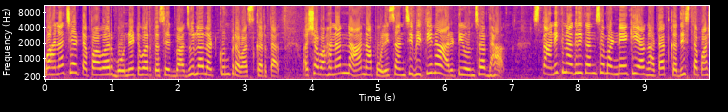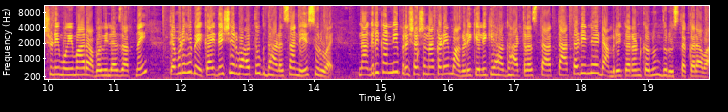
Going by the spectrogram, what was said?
वाहनाच्या टपावर बोनेटवर तसेच बाजूला लटकून प्रवास करतात. अशा वाहनांना ना पोलिसांची भीती ना आरटीओचा धाक. स्थानिक नागरिकांचे म्हणणे आहे की या घाटात कधीच तपासणी मोहिमा राबविल्या जात नाही. त्यामुळे हे बेकायदेशीर वाहतूक धाडसाने सुरू आहे. नागरिकांनी प्रशासनाकडे मागणी केली की हा घाट रस्ता तातडीने डांबरीकरण करून दुरुस्त करावा.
